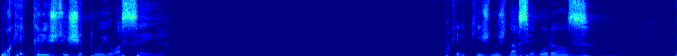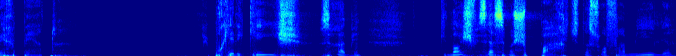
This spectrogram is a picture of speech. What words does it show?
por que Cristo instituiu a ceia? Porque Ele quis nos dar segurança perpétua. Porque Ele quis, sabe? Que nós fizéssemos parte da sua família.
